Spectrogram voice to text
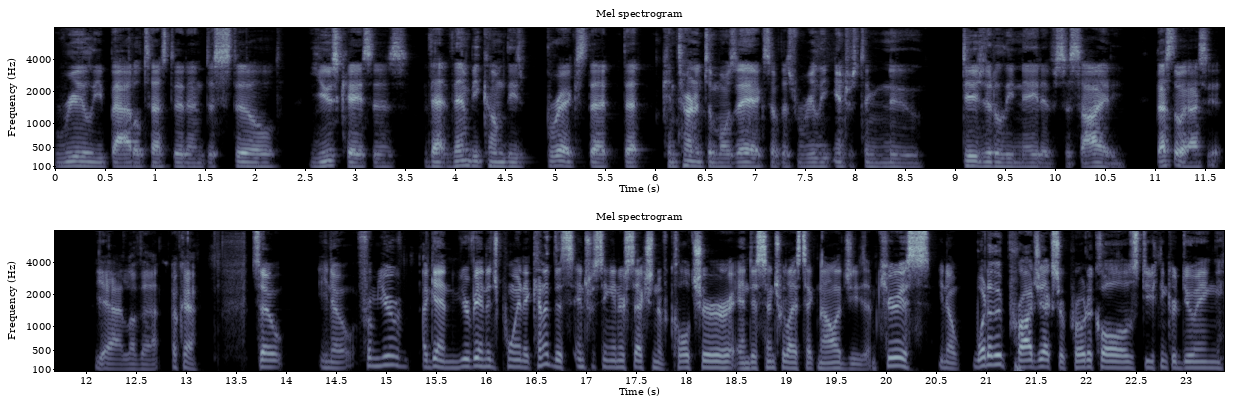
really battle tested and distilled use cases that then become these bricks that that can turn into mosaics of this really interesting new digitally native society. That's the way I see it. Yeah, I love that. Okay. So you know, from your again your vantage point at kind of this interesting intersection of culture and decentralized technologies, I'm curious, you know, what other projects or protocols do you think are doing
